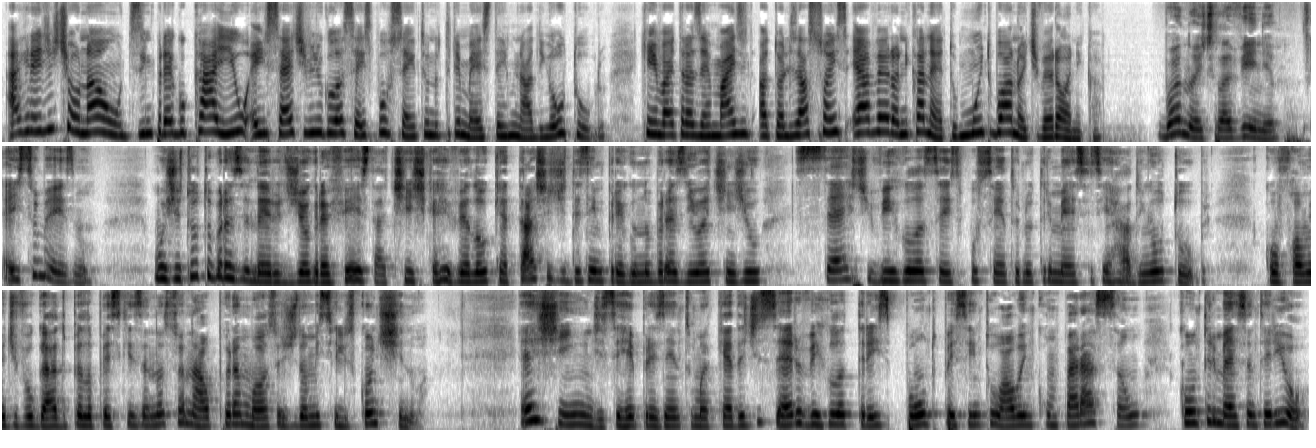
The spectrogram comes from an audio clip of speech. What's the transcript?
Acredite ou não, o desemprego caiu em 7,6% no trimestre terminado em outubro. Quem vai trazer mais atualizações é a Verônica Neto. Muito boa noite, Verônica. Boa noite, Lavínia. É isso mesmo. O Instituto Brasileiro de Geografia e Estatística revelou que a taxa de desemprego no Brasil atingiu 7,6% no trimestre encerrado em outubro, conforme divulgado pela Pesquisa Nacional por Amostra de Domicílios Contínua. Este índice representa uma queda de 0,3 ponto percentual em comparação com o trimestre anterior,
